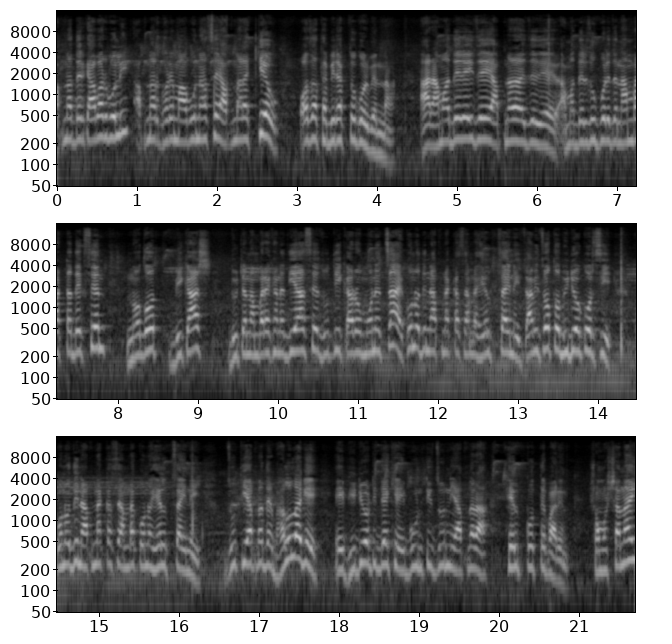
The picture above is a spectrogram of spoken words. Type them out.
আপনাদেরকে আবার বলি, আপনার ঘরে মা বোন আছে, আপনারা কেউ অযথা বিরক্ত করবেন না। আর আমাদের এই যে আপনারা যে আমাদের যে উপরে যে নাম্বারটা দেখছেন, নগদ, বিকাশ, দুইটা নাম্বার এখানে দিয়ে আছে। যদি কারও মনে চায়, কোনোদিন আপনার কাছে আমরা হেল্প চাই নেই। আমি যত ভিডিও করছি, কোনোদিন আপনার কাছে আমরা কোনো হেল্প চাই নেই। যদি আপনাদের ভালো লাগে, এই ভিডিওটি দেখে এই বোনটির জন্য আপনারা হেল্প করতে পারেন। সমস্যা নাই।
